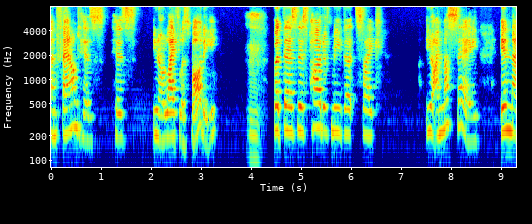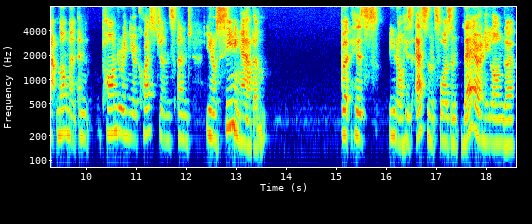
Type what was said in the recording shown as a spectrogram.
and found his his you know lifeless body Mm. but there's this part of me that's like you know i must say in that moment and pondering your questions and you know seeing adam but his you know his essence wasn't there any longer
